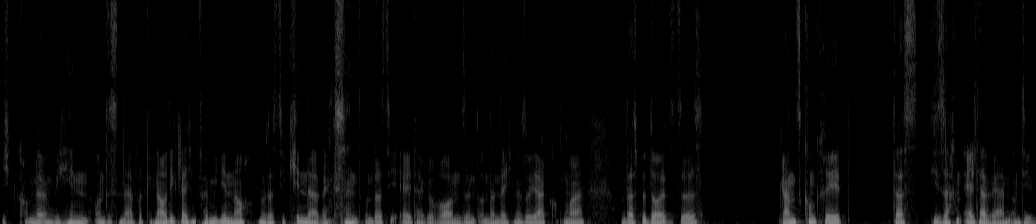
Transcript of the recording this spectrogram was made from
ich komme da irgendwie hin und es sind einfach genau die gleichen Familien noch, nur dass die Kinder weg sind und dass die älter geworden sind. Und dann denke ich mir so, ja, guck mal, und das bedeutet es ganz konkret, dass die Sachen älter werden und die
